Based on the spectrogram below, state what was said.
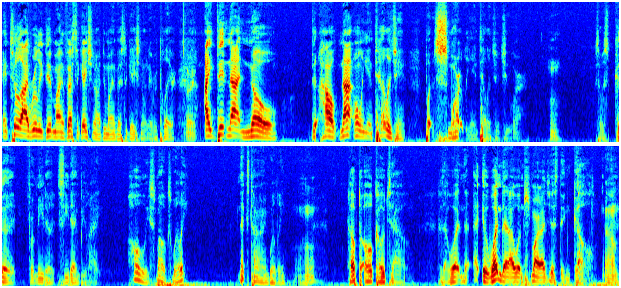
until I really did my investigation. I do my investigation on every player. Right. I did not know the, how not only intelligent but smartly intelligent you were. Hmm. So it's good for me to see that and be like, "Holy smokes, Willie! Next time, Willie, Mm-hmm. help the old coach out." Because I wasn't, it wasn't that I wasn't smart. I just didn't go. Um,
